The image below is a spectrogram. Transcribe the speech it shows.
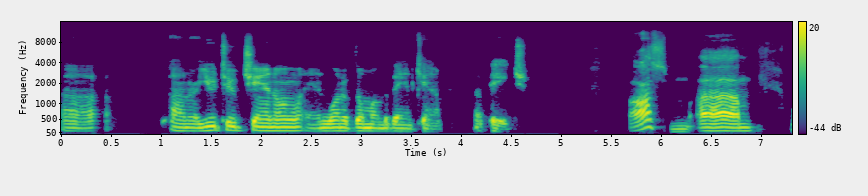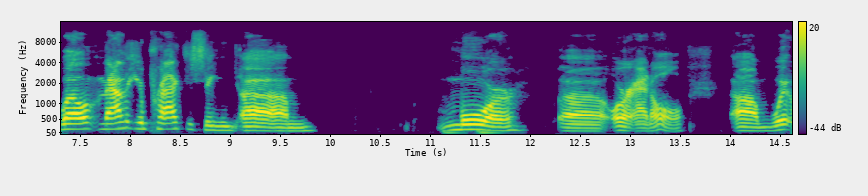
uh, on our YouTube channel and one of them on the Bandcamp uh, page. Awesome. Um, well, now that you're practicing um, more uh, or at all, um, what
